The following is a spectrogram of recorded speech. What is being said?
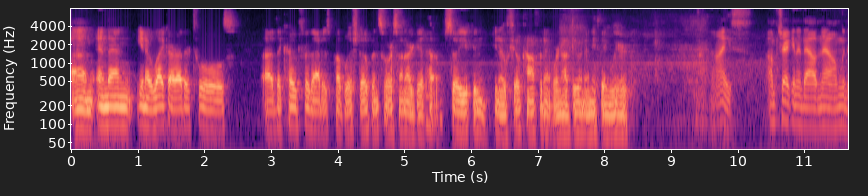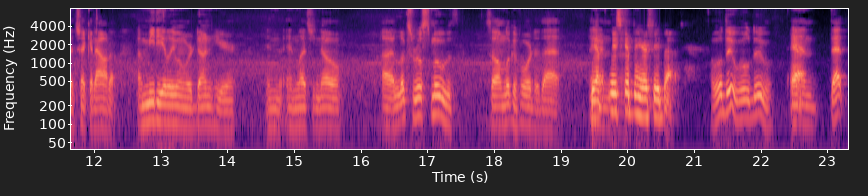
Um, and then, you know, like our other tools, uh, the code for that is published open source on our GitHub, so you can you know feel confident we're not doing anything weird. Nice. I'm checking it out now. I'm going to check it out immediately when we're done here, and and let you know. Uh, it looks real smooth, so I'm looking forward to that. Yeah, and, please uh, give me your feedback. We'll do. We'll do. Yeah. And that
